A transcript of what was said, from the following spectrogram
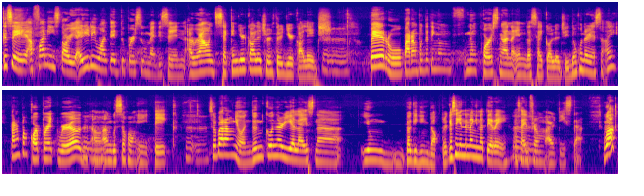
Kasi, a funny story, I really wanted to pursue medicine around second year college or third year college. Pero, parang pagdating nung, nung course nga na in the psychology, doon ko na-realize na, ay, parang pang corporate world ang, ang gusto kong i-take. So, parang yun, doon ko na-realize na yung pagiging doctor. Kasi yun na lang yung natira eh, aside from artista. What?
